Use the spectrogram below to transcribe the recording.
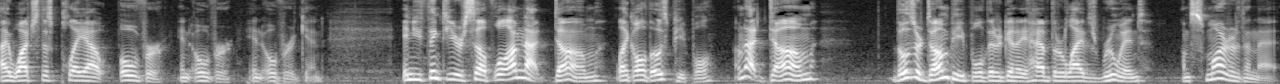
I watch this play out over and over and over again. And you think to yourself, well, I'm not dumb like all those people. I'm not dumb. Those are dumb people that are going to have their lives ruined. I'm smarter than that.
